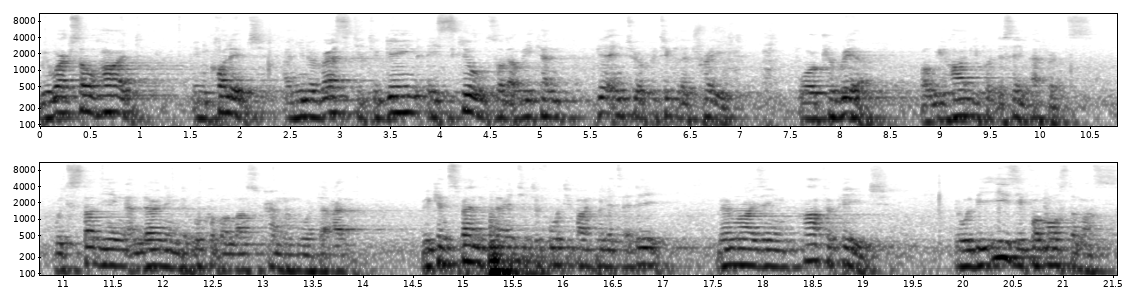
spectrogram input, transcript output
We work so hard in college and university to gain a skill so that we can get into a particular trade or career, but we hardly put the same efforts with studying and learning the book of Allah subhanahu wa ta'ala. We can spend 30 to 45 minutes a day memorizing half a page. It will be easy for most of us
